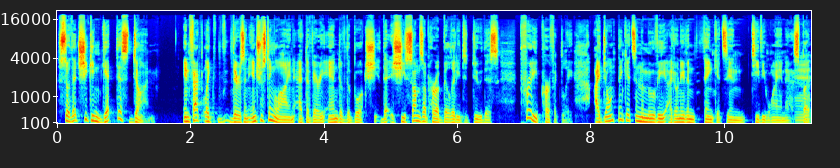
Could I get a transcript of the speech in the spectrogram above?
so that she can get this done. In fact, like there's an interesting line at the very end of the book. She that she sums up her ability to do this pretty perfectly. I don't think it's in the movie. I don't even think it's in TVYNS. Mm-hmm. But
